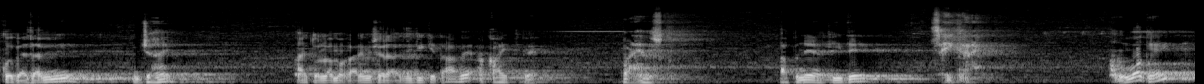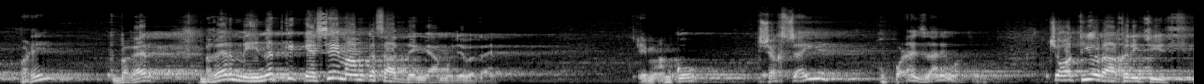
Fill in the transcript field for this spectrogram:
کوئی پیسہ بھی نہیں ہے جائیں آیت اللہ مکارم شرازی کی کتاب ہے، عقائد پہ۔ پڑھیں اس کو۔ اپنے عقیدے صحیح کریں۔ ہوم ورک ہے پڑھیں۔ بغیر بغیر محنت کے کیسے امام کا ساتھ دیں گے؟ آپ مجھے بتائیں۔ امام کو شخص چاہیے، وہ پڑھیں جانے وقت چوتھی اور آخری چیز۔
